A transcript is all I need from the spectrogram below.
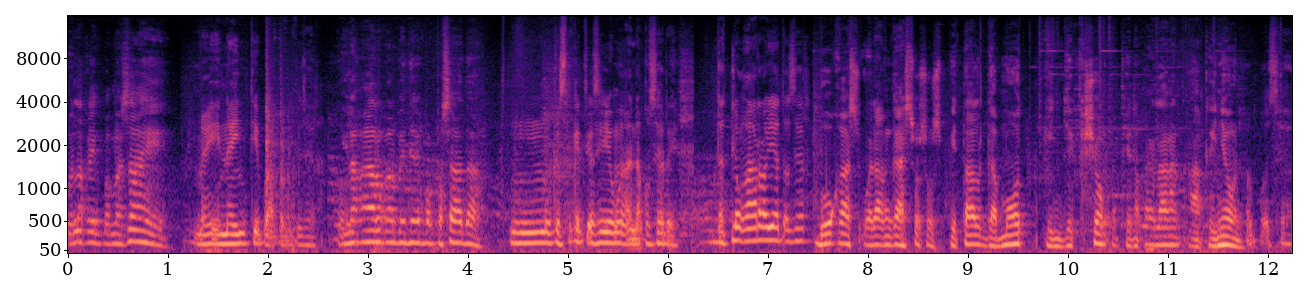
wala kayong pamasahe. May 90 pa ako dito, sir. Ilang araw ka na ba hindi napapasada? Nung nagkasakit kasi yung anak ko, sir, eh. Tatlong araw yata, sir. Bukas, wala kang gastos ospital, gamot, injection, kung kinakailangan, akin yun. Opo, sir.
